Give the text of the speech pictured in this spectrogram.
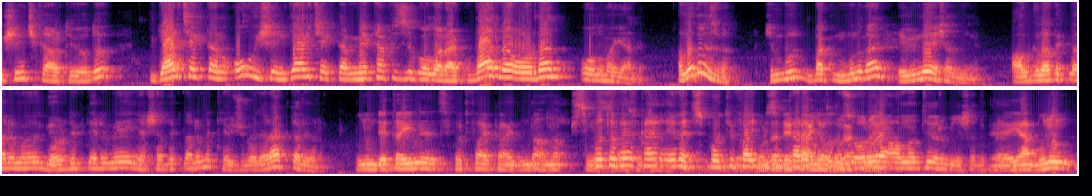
ışın çıkartıyordu. Gerçekten o ışın gerçekten metafizik olarak var ve oradan oğluma geldi. Anladınız mı? Şimdi bu bakın bunu ben evimde yaşadım yine. Algıladıklarımı, gördüklerimi, yaşadıklarımı tecrübelere aktarıyorum. Bunun detayını Spotify kaydında anlatmışsınız. Spotify, sonra. evet Spotify Orada bizim kara kutumuz. Oraya var. anlatıyorum Ee, yaşadıklarımı. yani bunun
